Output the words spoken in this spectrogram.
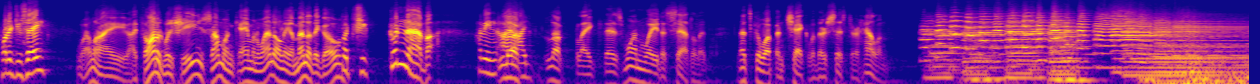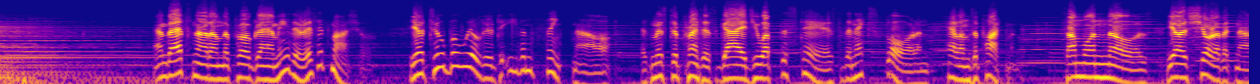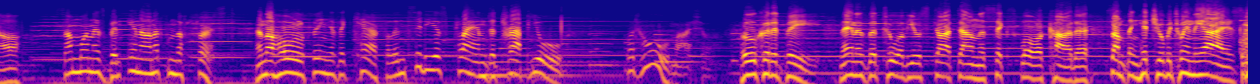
What did you say? Well, I, I thought it was she. Someone came and went only a minute ago. But she couldn't have. I, I mean, look, I, I. look, Blake, there's one way to settle it. Let's go up and check with her sister, Helen. And that's not on the program either, is it, Marshall? You're too bewildered to even think now as Mr. Prentice guides you up the stairs to the next floor and Helen's apartment. Someone knows. You're sure of it now. Someone has been in on it from the first, and the whole thing is a careful, insidious plan to trap you. But who, Marshall? Who could it be? Then, as the two of you start down the sixth floor corridor, something hits you between the eyes. Oh,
